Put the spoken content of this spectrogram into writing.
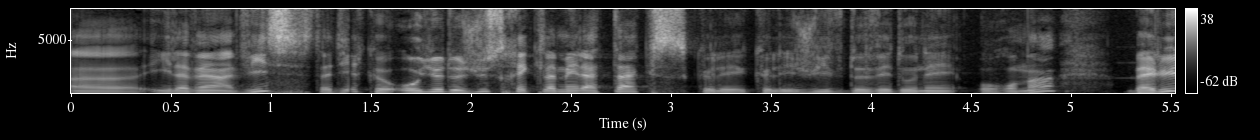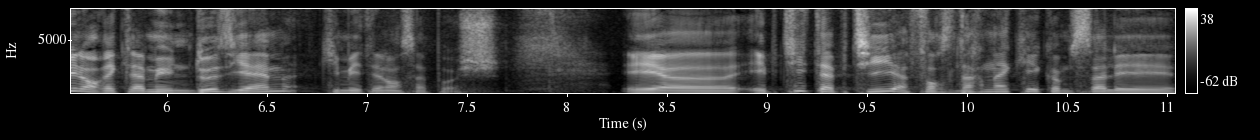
euh, il avait un vice, c'est-à-dire qu'au lieu de juste réclamer la taxe que les, Juifs devaient donner aux Romains, ben lui, il en réclamait une deuxième qu'il mettait dans sa poche. Et, euh, et, petit à petit, à force d'arnaquer comme ça les,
